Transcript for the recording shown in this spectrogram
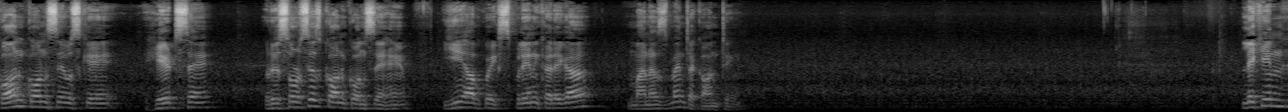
कौन कौन से उसके हेड्स हैं? रिसोर्सेज कौन कौन से हैं? ये आपको एक्सप्लेन करेगा मैनेजमेंट अकाउंटिंग। लेकिन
